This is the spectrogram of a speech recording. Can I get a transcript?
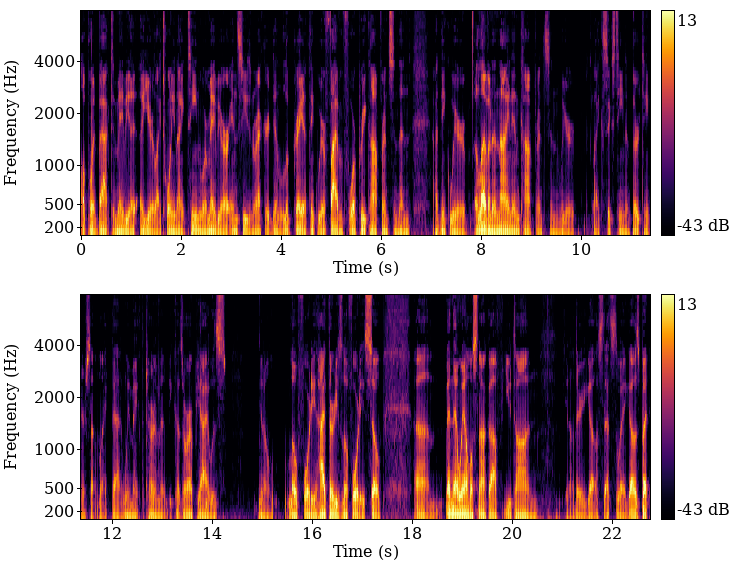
I'll, point back to maybe a, a, year like 2019 where maybe our in season record didn't look great. I think we were 5 and 4 pre conference and then I think we are 11 and 9 in conference and we were like 16 and 13 or something like that. And we make the tournament because our RPI was you know low 40s, high 30s, low 40s. So, um, and then we almost knock off Utah, and you know there you go. So that's the way it goes. But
